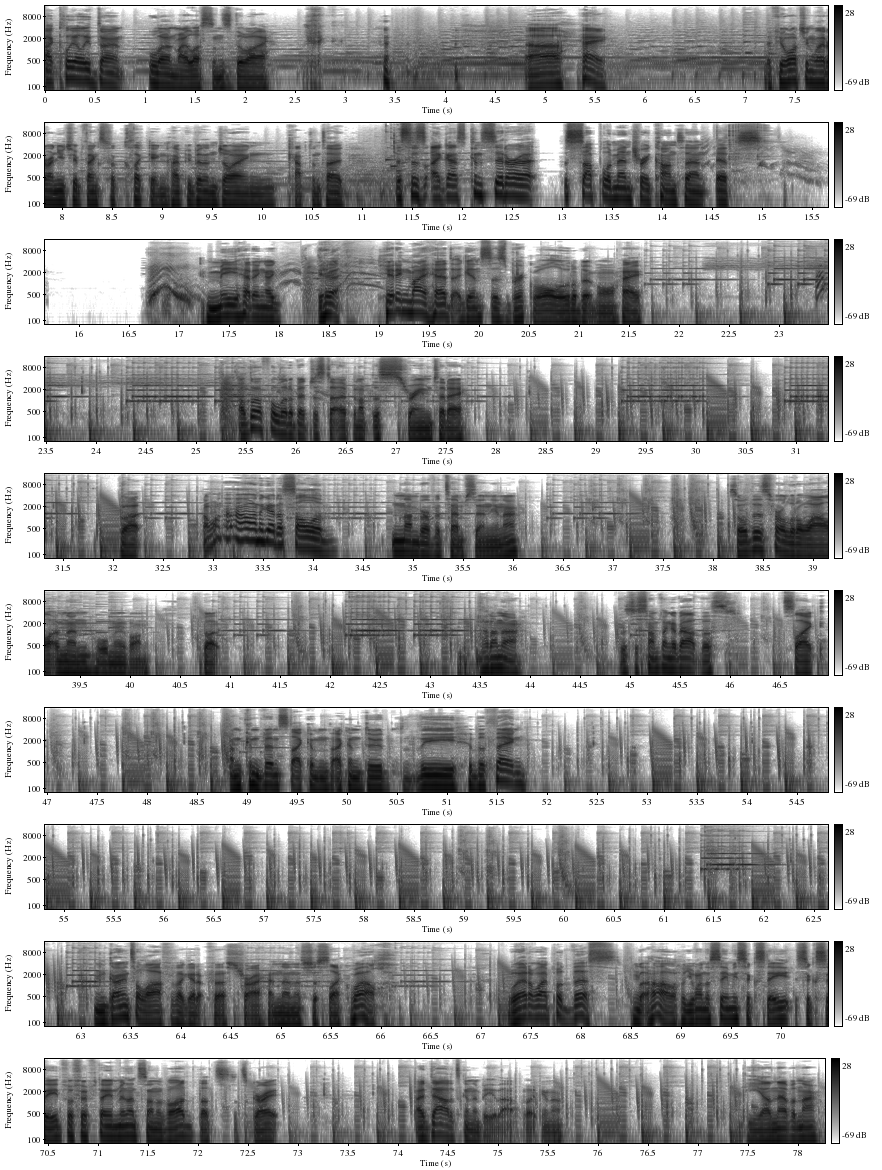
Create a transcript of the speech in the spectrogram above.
I clearly don't learn my lessons, do I? uh, hey. If you're watching later on YouTube, thanks for clicking. Hope you've been enjoying Captain Toad. This is, I guess, consider it supplementary content. It's me hitting a yeah, hitting my head against this brick wall a little bit more. Hey. I'll do it for a little bit just to open up the stream today. But I want I want to get a solid number of attempts in, you know? So we'll do this for a little while and then we'll move on. But I don't know. There's just something about this. It's like I'm convinced I can I can do the the thing. Going to laugh if I get it first try, and then it's just like, well, where do I put this? Oh, you want to see me succeed succeed for 15 minutes on a VOD? That's that's great. I doubt it's gonna be that, but you know. You'll never know.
